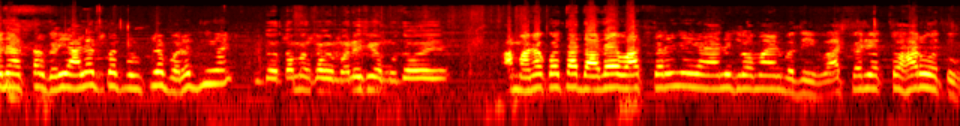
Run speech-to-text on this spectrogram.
એને અત્યારે ઘરે હાલે જ કોઈ રૂપિયા ભરે જ નહીં હોય. તો તમને ખબર મને છે હું તો આ મને કોઈ તાર દાદાએ વાત કરી નહીં આની જ રામાયણ બધી. વાત કરી તો સારું હતું.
